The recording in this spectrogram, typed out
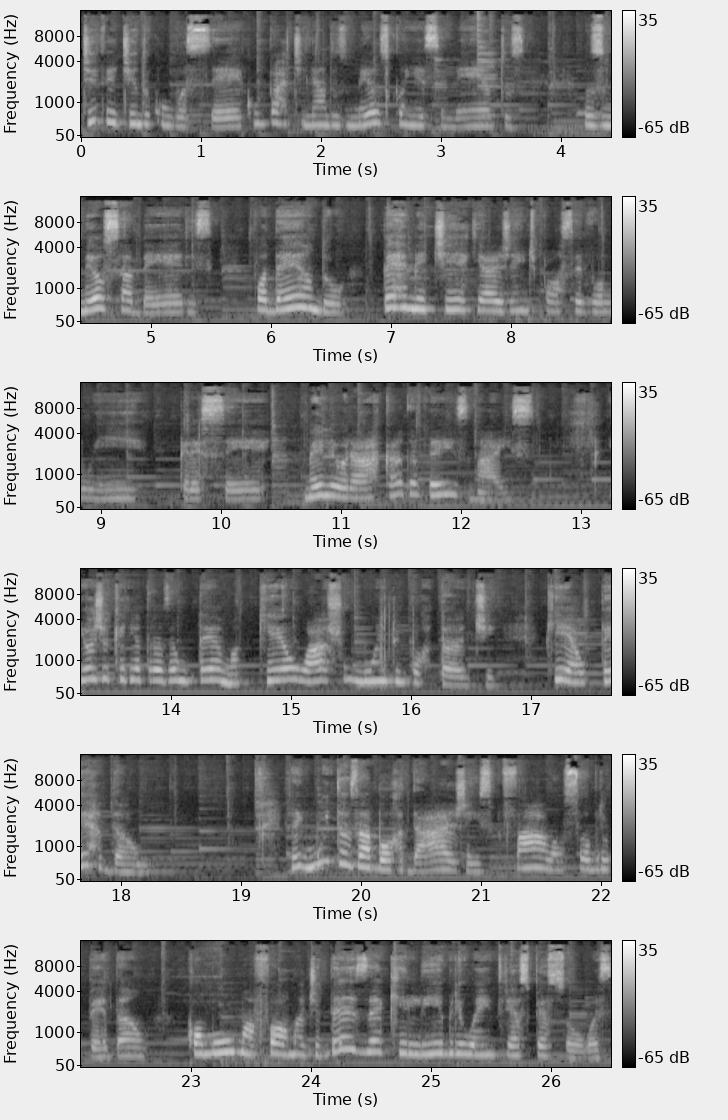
dividindo com você, compartilhando os meus conhecimentos, os meus saberes, podendo permitir que a gente possa evoluir, crescer, melhorar cada vez mais. E hoje eu queria trazer um tema que eu acho muito importante, que é o perdão. Muitas abordagens falam sobre o perdão como uma forma de desequilíbrio entre as pessoas.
